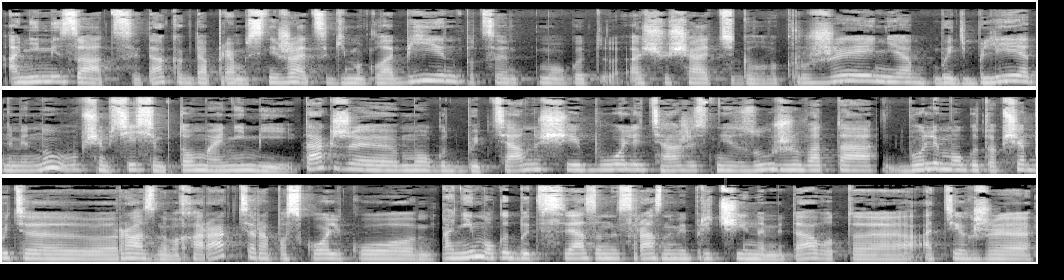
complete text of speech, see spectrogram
анемизации, да, когда прямо снижается гемоглобин, пациент могут ощущать головокружение, быть бледными, ну, в общем, все симптомы анемии. Также могут быть тянущие боли, тяжесть внизу живота. Боли могут вообще быть э, разного характера, поскольку они могут быть связаны с разными причинами, да, вот э, от тех же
